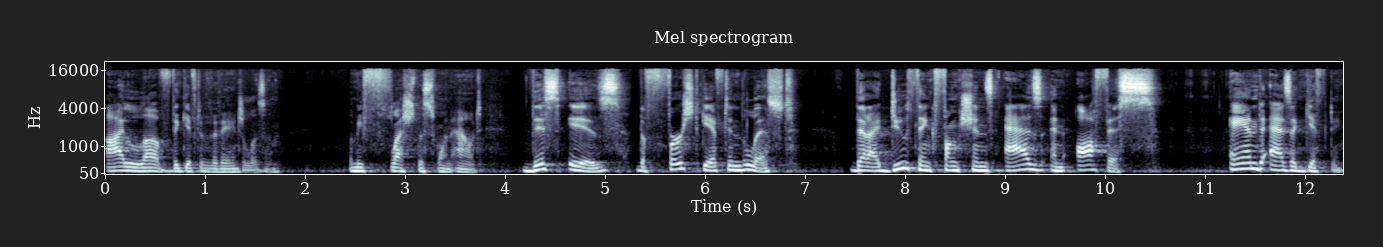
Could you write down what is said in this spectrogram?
I love the gift of evangelism. Let me flesh this one out. This is the first gift in the list that I do think functions as an office and as a gifting.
